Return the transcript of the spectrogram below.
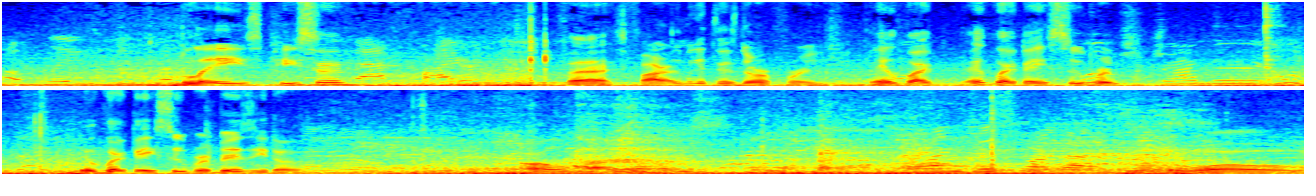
Oh, Blaze Blaze Pizza. Fast Fire. Fast. Fire. Let me get this door for you. They look like they look like they super. Oh. Oh. They look like they super busy though. Oh my goodness. Mine's just for that. Whoa.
